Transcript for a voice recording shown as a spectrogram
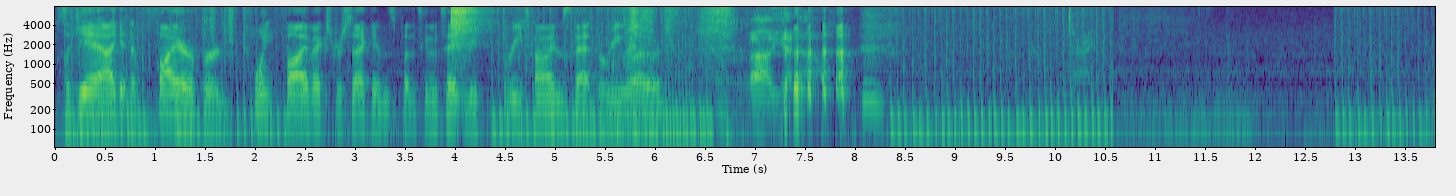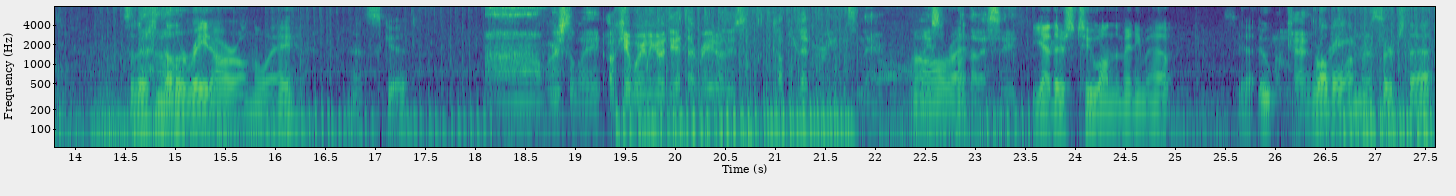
It's like, yeah, I get to fire for 0.5 extra seconds, but it's gonna take me three times that to reload. Oh yeah. no. So there's another radar on the way. That's good. Uh, where's the way? Okay, we're gonna go get that radar. There's a couple dead marines in there. Least All right. that I see. Yeah, there's two on the minimap. Yeah. Oop. Okay. Rubble. I'm gonna search that.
